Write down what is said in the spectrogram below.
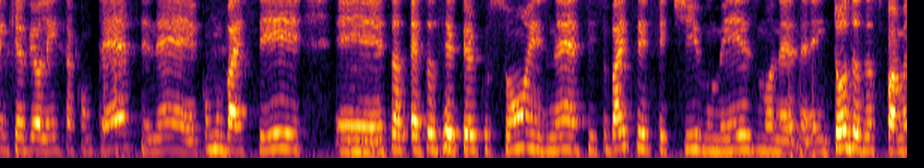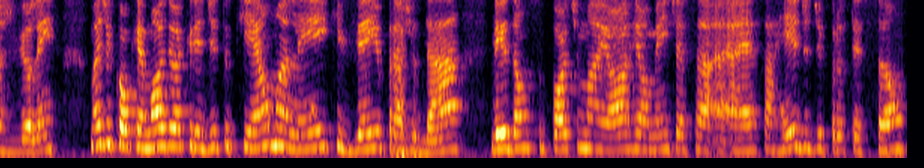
em que a violência acontece, né, como vai ser, é, uhum. essa, essas repercussões, né, se isso vai ser efetivo mesmo, né, né, em todas as formas de violência, mas, de qualquer modo, eu acredito que é uma lei que veio para ajudar, veio dar um suporte maior realmente a essa, a essa rede de proteção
